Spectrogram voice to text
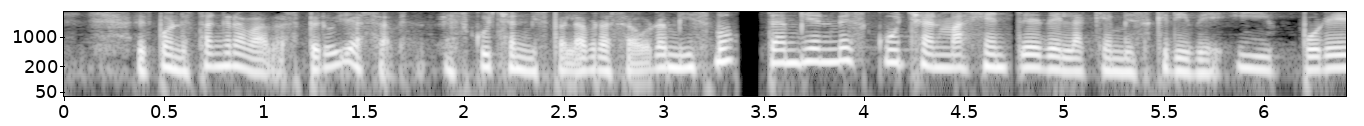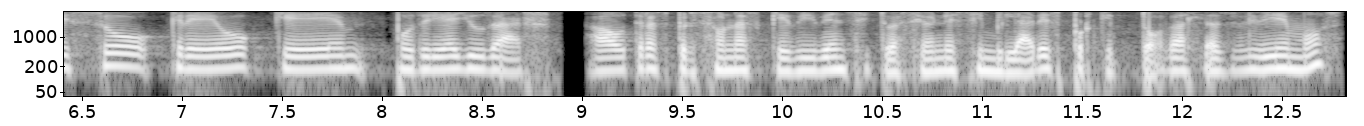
es bueno, están grabadas, pero ya saben, escuchan mis palabras ahora mismo, también me escuchan más gente de la que me escribe y por eso creo que podría ayudar a otras personas que viven situaciones similares, porque todas las vivimos,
